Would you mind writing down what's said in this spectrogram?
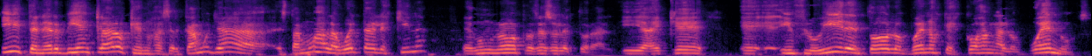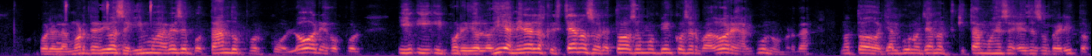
Y tener bien claro que nos acercamos ya, estamos a la vuelta de la esquina, en un nuevo proceso electoral y hay que eh, influir en todos los buenos que escojan a los buenos. Por el amor de Dios, seguimos a veces votando por colores o por, y, y, por ideología. Mira, los cristianos sobre todo somos bien conservadores, algunos, ¿verdad? No todos, ya algunos ya nos quitamos ese, ese sombrerito,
